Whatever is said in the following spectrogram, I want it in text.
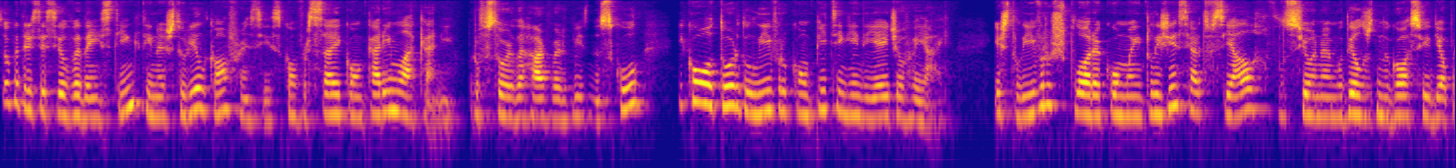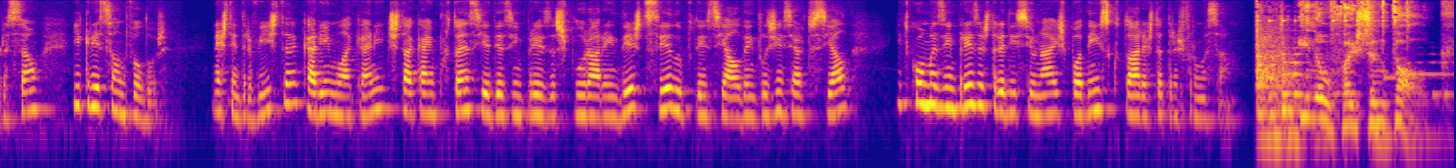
Sou Patrícia Silva da Instinct e na Estoril Conferences conversei com Karim Lakhani, professor da Harvard Business School e co-autor do livro Competing in the Age of AI. Este livro explora como a inteligência artificial revoluciona modelos de negócio e de operação e a criação de valor. Nesta entrevista, Karim Lakhani destaca a importância das empresas explorarem desde cedo o potencial da inteligência artificial e de como as empresas tradicionais podem executar esta transformação. Innovation Talk.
